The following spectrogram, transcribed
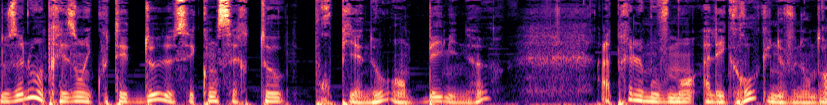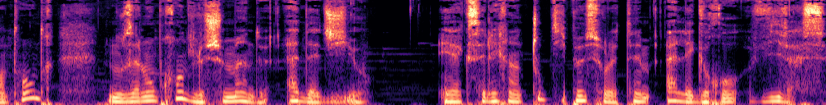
Nous allons à présent écouter deux de ses concertos pour piano en B mineur. Après le mouvement Allegro que nous venons d'entendre, nous allons prendre le chemin de Adagio et accélérer un tout petit peu sur le thème Allegro vivace.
